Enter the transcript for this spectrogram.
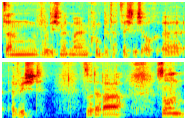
dann wurde ich mit meinem Kumpel tatsächlich auch äh, erwischt. So, da war so ein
